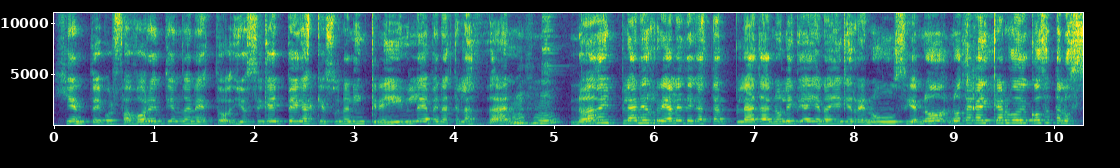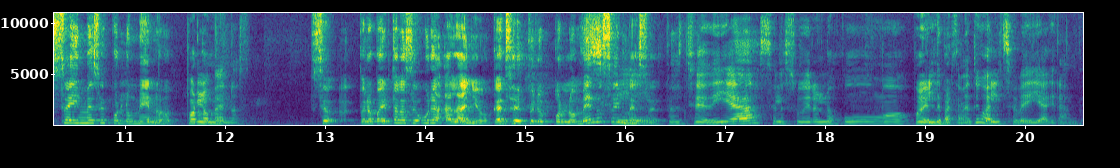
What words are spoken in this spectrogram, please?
Gente, por favor entiendan esto. Yo sé que hay pegas que suenan increíbles apenas te las dan. No hagáis planes reales de gastar plata, no le pidáis a nadie que renuncie, no, no te hagáis cargo de cosas hasta los seis meses por lo menos. Por lo menos. Pero para irte a la segura al año, ¿cachai? Pero por lo menos seis Sí, meses. Entonces ese día se le subieron los humos. Por el departamento igual se veía grande.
